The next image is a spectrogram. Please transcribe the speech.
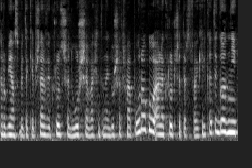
robiłam sobie takie przerwy krótsze, dłuższe, właśnie ta najdłuższa trwała pół roku, ale krótsze też trwały kilka tygodni.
